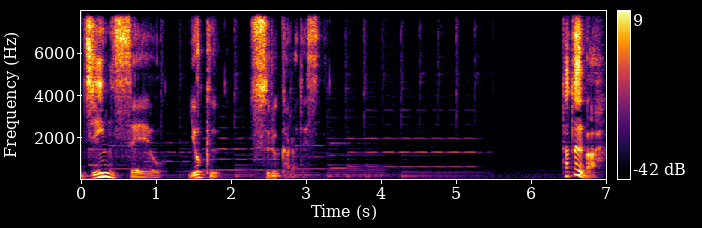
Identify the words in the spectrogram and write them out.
人生を良くするからです。例えば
